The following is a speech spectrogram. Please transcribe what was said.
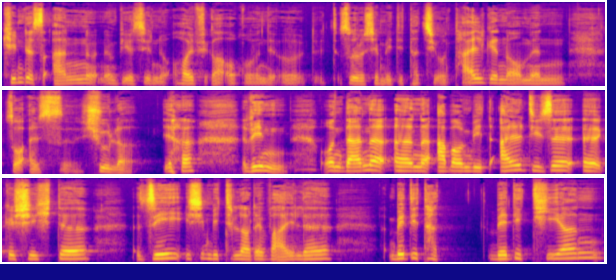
Kindesan, wir sind häufiger auch in äh, solche Meditation teilgenommen, so als äh, Schüler ja, Rin. Und dann, äh, aber mit all diese äh, Geschichte sehe ich mittlerweile, medita meditieren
